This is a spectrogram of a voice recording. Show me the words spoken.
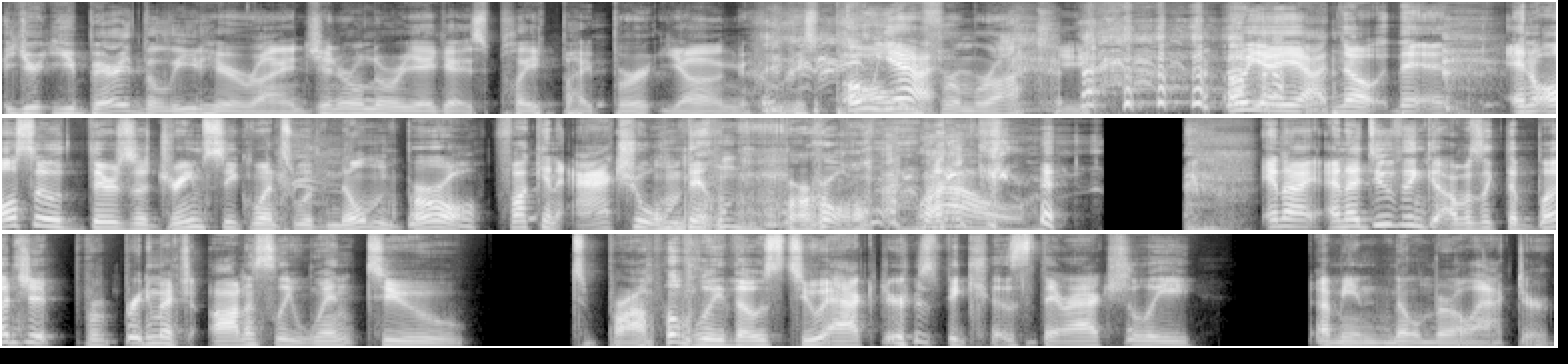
You, you buried the lead here, Ryan. General Noriega is played by Burt Young, who is Oh, yeah. from Rocky. oh yeah, yeah. No, the, and also there's a dream sequence with Milton Berle, fucking actual Milton Berle. wow. And I and I do think I was like the budget pretty much honestly went to to probably those two actors because they're actually. I mean, Milton Berle actor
